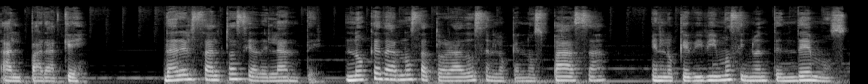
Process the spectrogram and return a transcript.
al para qué, dar el salto hacia adelante, no quedarnos atorados en lo que nos pasa, en lo que vivimos y no entendemos,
